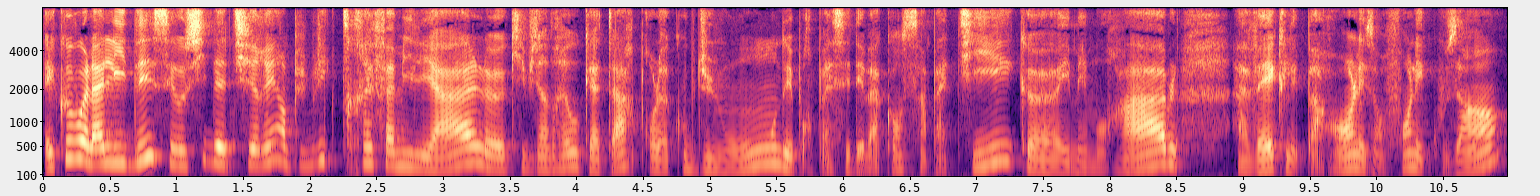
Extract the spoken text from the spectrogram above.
Et que voilà, l'idée c'est aussi d'attirer un public très familial euh, qui viendrait au Qatar pour la Coupe du Monde et pour passer des vacances sympathiques euh, et mémorables avec les parents, les enfants, les cousins.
